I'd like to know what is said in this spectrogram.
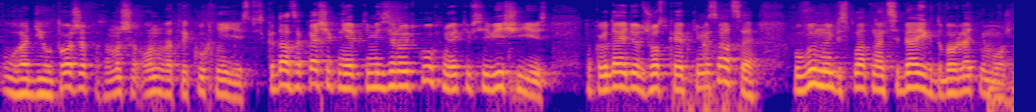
угодил тоже, потому что он в этой кухне есть. Есть, когда заказчик не оптимизирует кухню, эти все вещи есть. Но когда идет жесткая оптимизация, увы, мы бесплатно от себя их добавлять не можем.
